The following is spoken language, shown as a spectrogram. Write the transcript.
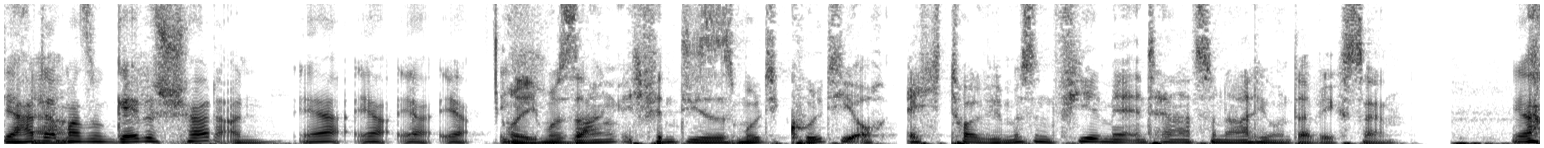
Der hatte Ja. mal so ein gelbes Shirt an. Ja, ja, ja, ja. Und ich muss sagen, ich finde dieses Multikulti auch echt toll. Wir müssen viel mehr international hier unterwegs sein. ja.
